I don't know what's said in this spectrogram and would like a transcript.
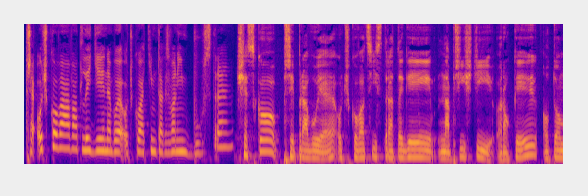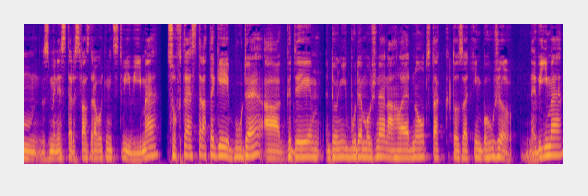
přeočkovávat lidi nebo je očkovat tím takzvaným boostrem? Česko připravuje očkovací strategii na příští roky. O tom z ministerstva zdravotnictví víme. Co v té strategii bude a kdy do ní bude možné nahlédnout, tak to zatím bohužel nevíme.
